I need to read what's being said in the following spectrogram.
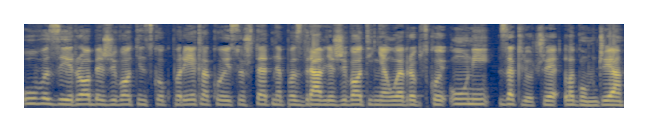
uvozi robe životinskog porijekla koji su štetne po zdravlje životinja u Evropskoj uniji, zaključuje Lagumđija.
